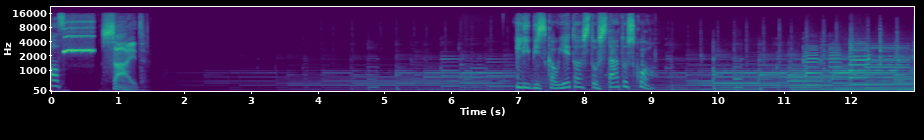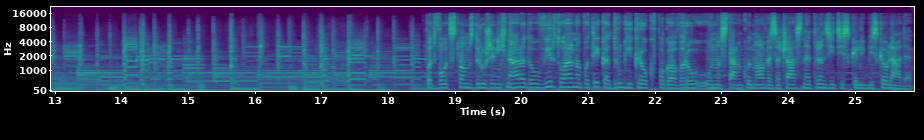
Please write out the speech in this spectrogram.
Offside. Libijska ujetost v status quo. Pod vodstvom Združenih narodov virtualno poteka drugi krok pogovorov v nastanku nove začasne tranzicijske libijske vlade.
